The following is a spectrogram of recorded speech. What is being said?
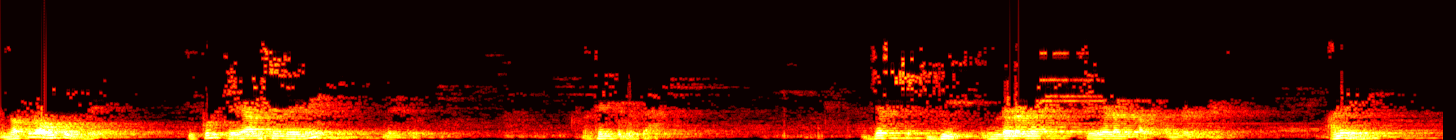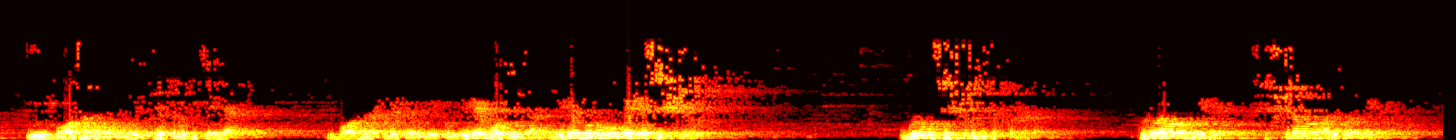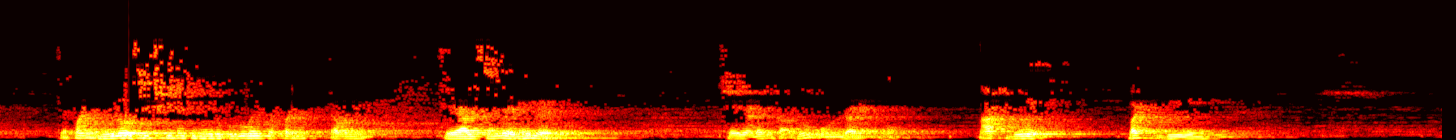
ఉన్నప్పుడు అవుతుంది. ఇప్పుడు చేయాల్సిందేమీ లేదు. నథింగ్ టు జస్ట్ బి ఉండడమే చేయడం కాదు ఉండడమే. అని ఈ బోధను మీరు చేతులకి చేయాలి. ఈ బోధన ఎప్పుడైతే మీకు మీరే బోధించాలి. మీరే గురువు మీరే శిష్యుడు. గురువు శిష్యుడికి చెప్తున్నాడు. గురువు ఎవరు మీరే. శిష్యుడు ఎవరు అది కూడా మీరే. చెప్పండి మీలో శిష్యునికి మీరు గురువు అని చెప్పండి. ఎవరిని? చేయాల్సింది ఏమీ లేదు. చేయడం కాదు ఉండడం. నాట్ డూయింగ్ బట్ బీయింగ్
